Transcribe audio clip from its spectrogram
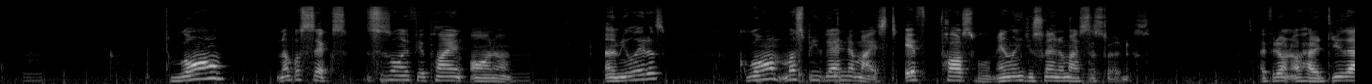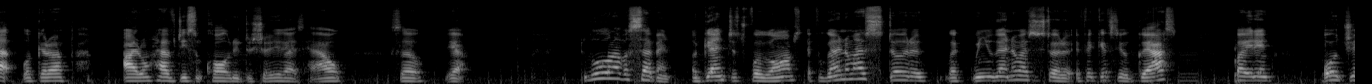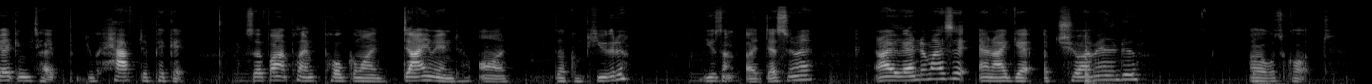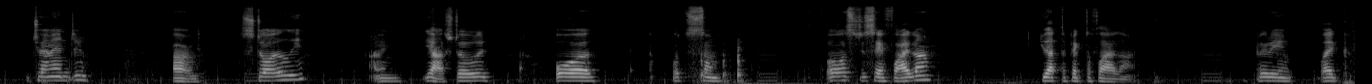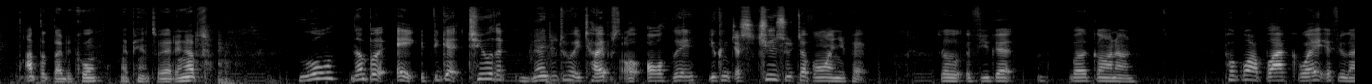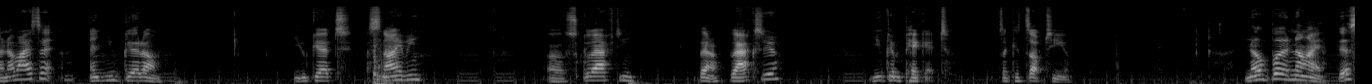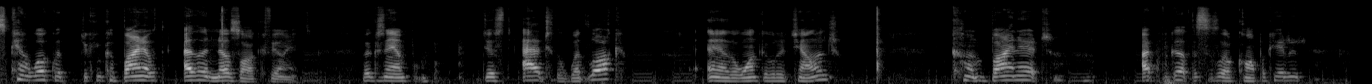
Grom Number six. This is only if you're playing on um, emulators. Grom must be randomized, if possible. Mainly just randomized starters. If you don't know how to do that, look it up. I don't have decent quality to show you guys how. So, yeah. Rule number seven. Again, just for alarms. If you randomize starter, like when you randomize a starter, if it gives you a grass, fighting, or dragon type, you have to pick it. So if I'm playing Pokemon Diamond on the computer using a DeSmuME, and I randomize it, and I get a Charmander, uh, what's it called? Charmander, um, Starly, I mean, yeah, Starly, or, what's some, well, let's just say Flygon, you have to pick the Flygon. Pretty, like, I thought that'd be cool. My pants are getting up. Rule number eight. If you get two of the mandatory types, or all three, you can just choose whichever one you pick. So if you get, like on um, Pokemon Black White, if you randomize it, and you get, um, you get a Snivy, a Scrafty, then a Fraxure, you can pick it. It's like it's up to you. Number nine. This can work with, you can combine it with other Nuzlocke variants. For example, just add it to the Wedlocke and the Wonka challenge. Combine it. I forgot this is a little complicated,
